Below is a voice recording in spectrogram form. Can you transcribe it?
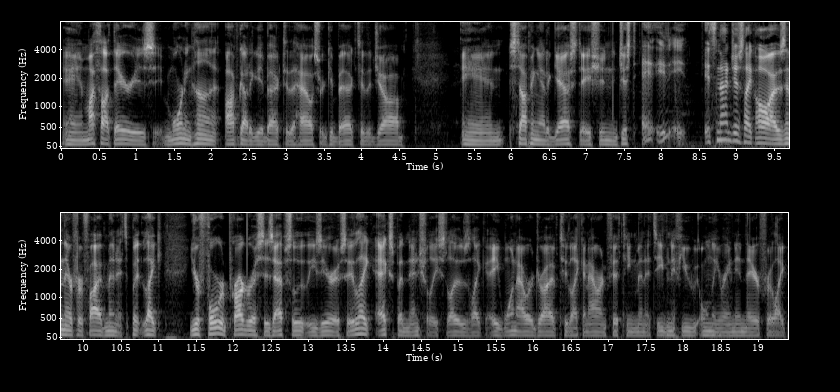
And my thought there is morning hunt, I've got to get back to the house or get back to the job. And stopping at a gas station, and just it, it, it's not just like oh I was in there for five minutes, but like your forward progress is absolutely zero. So it like exponentially slows like a one hour drive to like an hour and fifteen minutes, even if you only ran in there for like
